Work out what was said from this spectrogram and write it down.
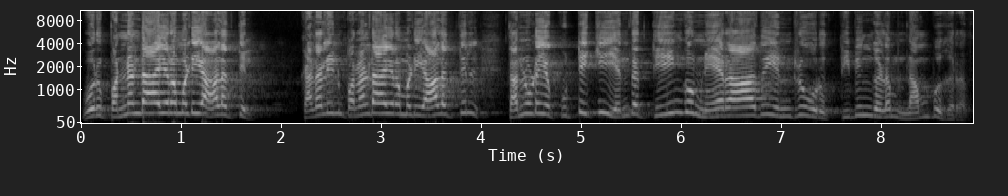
ஒரு பன்னெண்டாயிரம் அடி ஆழத்தில் கடலின் பன்னெண்டாயிரம் அடி ஆழத்தில் தன்னுடைய குட்டிக்கு எந்த தீங்கும் நேராது என்று ஒரு திமிங்கலம் நம்புகிறது.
